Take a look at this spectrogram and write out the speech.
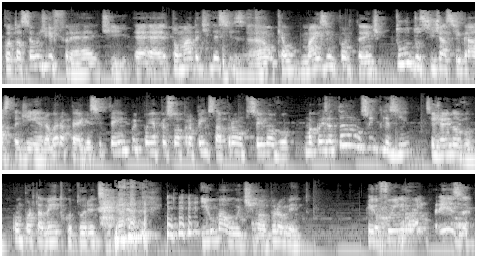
cotação de frete, é, é, tomada de decisão, que é o mais importante. Tudo se já se gasta dinheiro. Agora pega esse tempo e põe a pessoa para pensar. Pronto, você inovou. Uma coisa tão simplesinha, você já inovou. Comportamento, cultura, etc. e uma última, eu prometo. Eu fui em uma empresa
